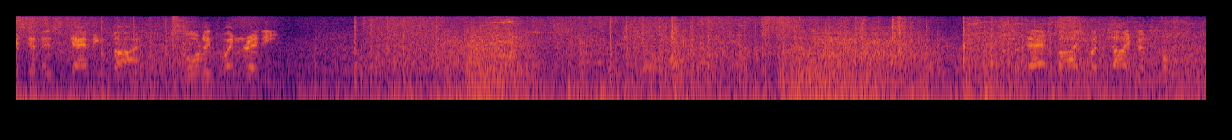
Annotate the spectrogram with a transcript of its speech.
Titan is standing by. Call it when ready. Stand by for Titanfall.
